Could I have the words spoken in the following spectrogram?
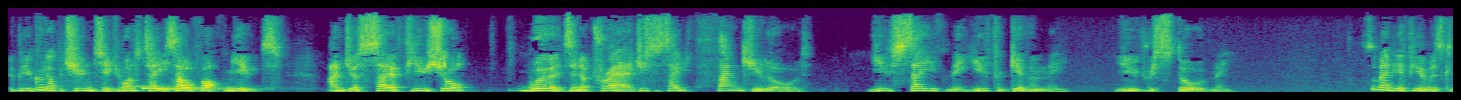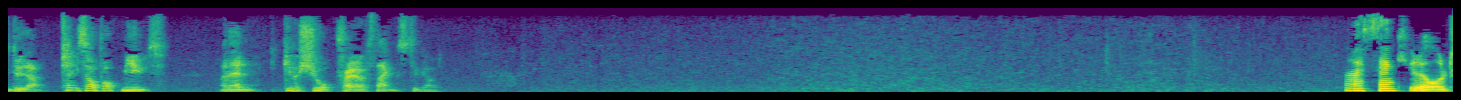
It'd be a good opportunity if you want to take yourself off mute and just say a few short words in a prayer, just to say, Thank you, Lord. You've saved me. You've forgiven me. You've restored me. So maybe a few of us can do that. Take yourself off mute and then give a short prayer of thanks to God. I thank you, Lord,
